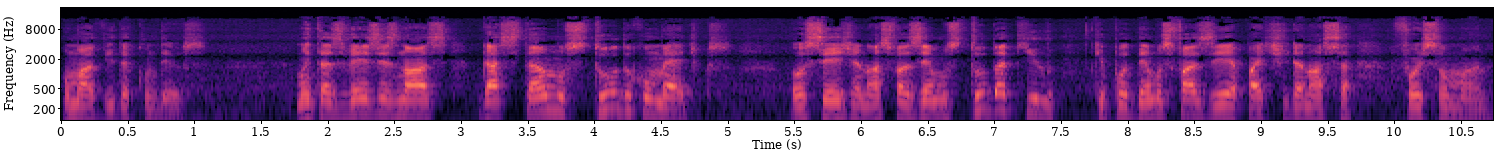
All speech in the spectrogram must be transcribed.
uma vida com Deus. Muitas vezes nós gastamos tudo com médicos, ou seja, nós fazemos tudo aquilo que podemos fazer a partir da nossa força humana.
